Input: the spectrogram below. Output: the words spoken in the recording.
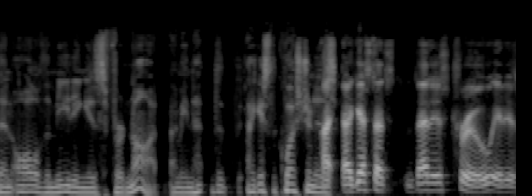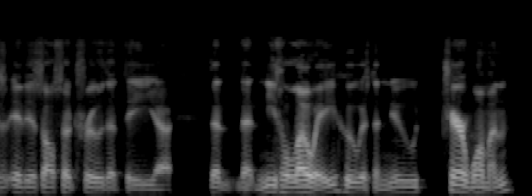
Then all of the meeting is for naught. I mean, I guess the question is. I, I, guess that's that is true. It is it is also true that the uh, that that Nita Lowey, who is the new chairwoman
